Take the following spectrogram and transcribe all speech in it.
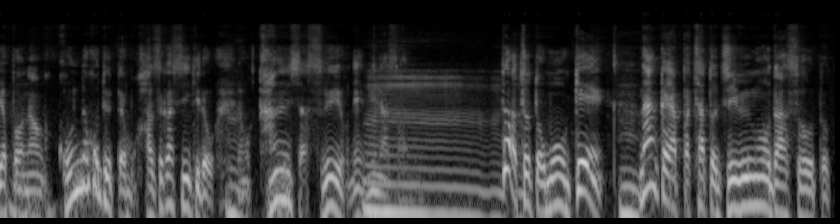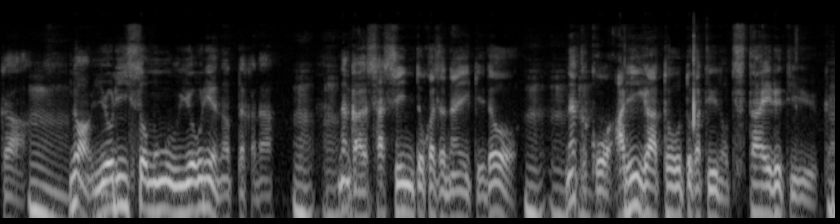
やっぱなんかこんなこと言ったらもう恥ずかしいけど、でも感謝するよね、皆さん。ん。とはちょっと思うけうん。ん、なんかやっぱちゃんと自分を出そうとかう、ん。のはより一層思うようにはなったかな。うなんか写真とかじゃないけど、うなんかこう、ありがとうとかっていうのを伝えるというか、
